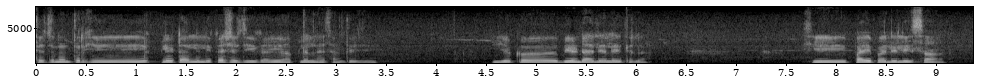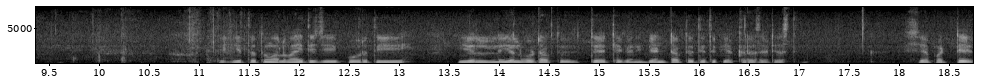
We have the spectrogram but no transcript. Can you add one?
त्याच्यानंतर ही एक प्लेट आलेली आहे. कशाची? काही आपल्याला नाही सांगता जी. एक बेंड आलेला आहे त्याला. ही पाईप आलेली आहे सहा. तर ही तर तुम्हाला माहिती जी पोर ती यल यल्बो टाकतो त्या ठिकाणी बेंड टाकतो तिथे पॅक करायसाठी असते. शेपट्टे आहेत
